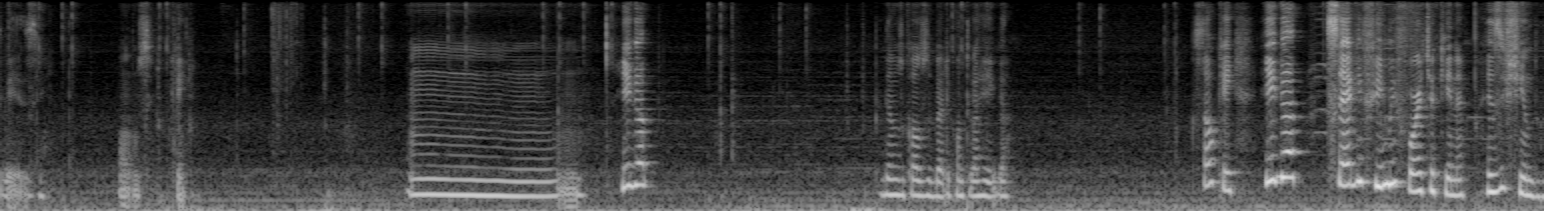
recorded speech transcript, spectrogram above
13, 11, ok. Hum, Riga. Perdemos o caos bélico contra a Riga. Está ok. Riga segue firme e forte aqui, né? Resistindo.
